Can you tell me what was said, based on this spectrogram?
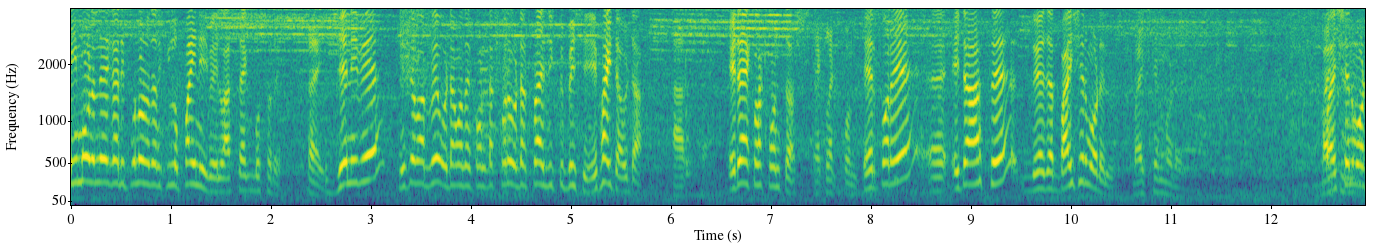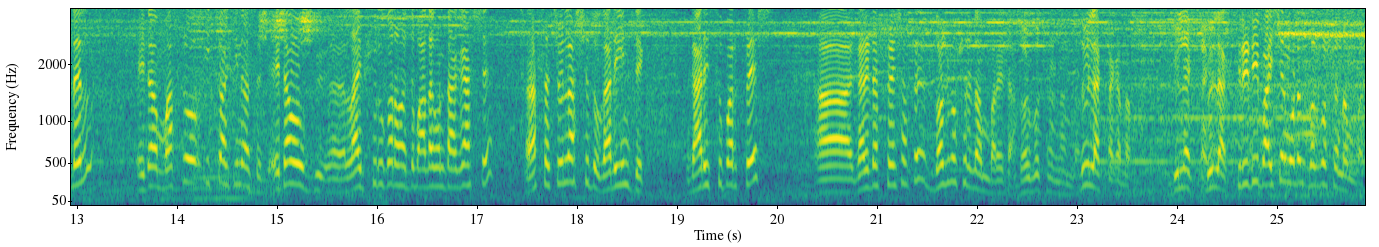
এই মডেলের গাড়ি পনেরো হাজার কিলো পাইনি নিবে লাস্ট এক বছরে। তাই? যে নিবে নিতে পারবে ওটা আমাদের কন্ট্যাক্ট করে ওটার প্রাইস একটু বেশি। এফআইটা ওটা আচ্ছা। এটা এক লাখ পঞ্চাশ। এক লাখ পঞ্চাশ। এরপরে এটা আছে দুই হাজার বাইশের মডেল বাইশের মডেল বাইশের মডেল এটা মাত্র একটু কিনা আছে। এটাও লাইভ শুরু করা হয়তো আধা ঘণ্টা আগে আসছে। রাস্তায় চলে আসছে তো গাড়ি ইনটেক গাড়ি সুপার ফ্রেশ গাড়িটা ফ্রেশ আছে দশ বছরের নাম্বার এটা। দশ বছরের নাম্বার দুই লাখ টাকা দাম। দুই লাখ দুই লাখ। থ্রি ডি বাইশের মডেল দশ বছরের নাম্বার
